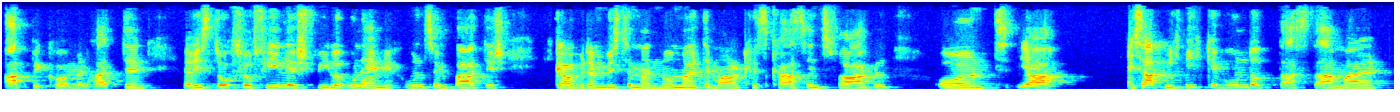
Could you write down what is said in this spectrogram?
abbekommen hat, denn er ist doch für viele Spieler unheimlich unsympathisch. Ich glaube, da müsste man nur mal den Marcus Cousins fragen. Und ja, es hat mich nicht gewundert, dass da mal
